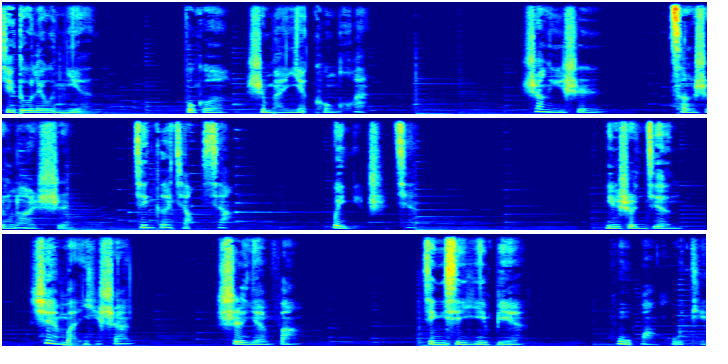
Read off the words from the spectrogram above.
几度流年，不过是满眼空幻。上一世曾生乱世，金戈脚下，为你执剑。一瞬间，血满衣衫，誓言发。今夕一别，勿忘蝴蝶。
